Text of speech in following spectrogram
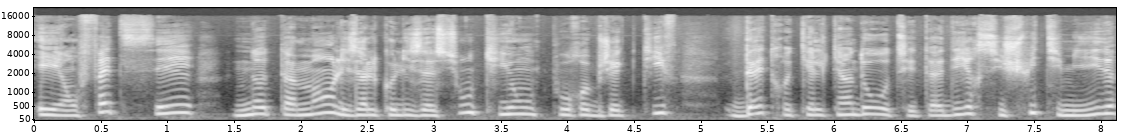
Et en fait, c'est notamment les alcoolisations qui ont pour objectif d'être quelqu'un d'autre. C'est-à-dire, si je suis timide,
